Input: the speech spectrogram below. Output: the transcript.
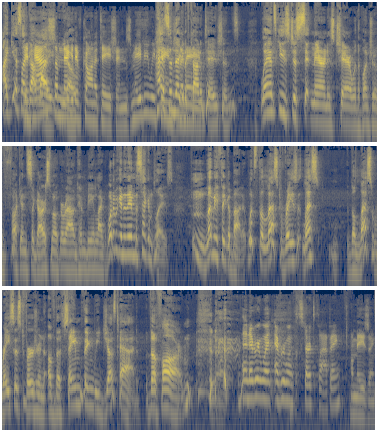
I guess I It got has my, some you know, negative connotations. Maybe we has change some the negative name. connotations. Lansky's just sitting there in his chair with a bunch of fucking cigar smoke around him, being like, "What are we gonna name the second place? Hmm. Let me think about it. What's the less race, less, the less racist version of the same thing we just had? The farm. Then everyone everyone starts clapping. Amazing.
